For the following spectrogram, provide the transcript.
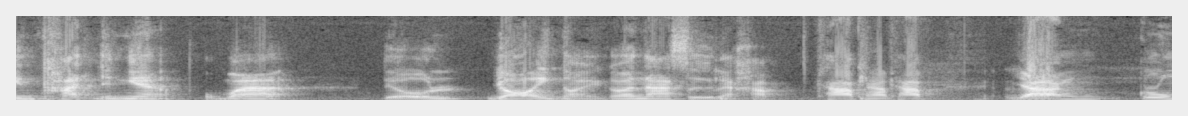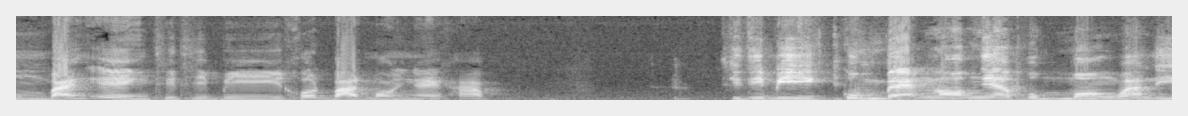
Intouch อย่างเงี้ย ผมว่าเดี๋ยวย่ออีกหน่อยก็น่าซื้อแหละครับ ครับครับครับอย่างกลุ่มแบงก์เอง TTB โค้ดบาสมองยังไงครับ TTB กลุ่มแบงค์รอบเนี้ยผมมองว่ารี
